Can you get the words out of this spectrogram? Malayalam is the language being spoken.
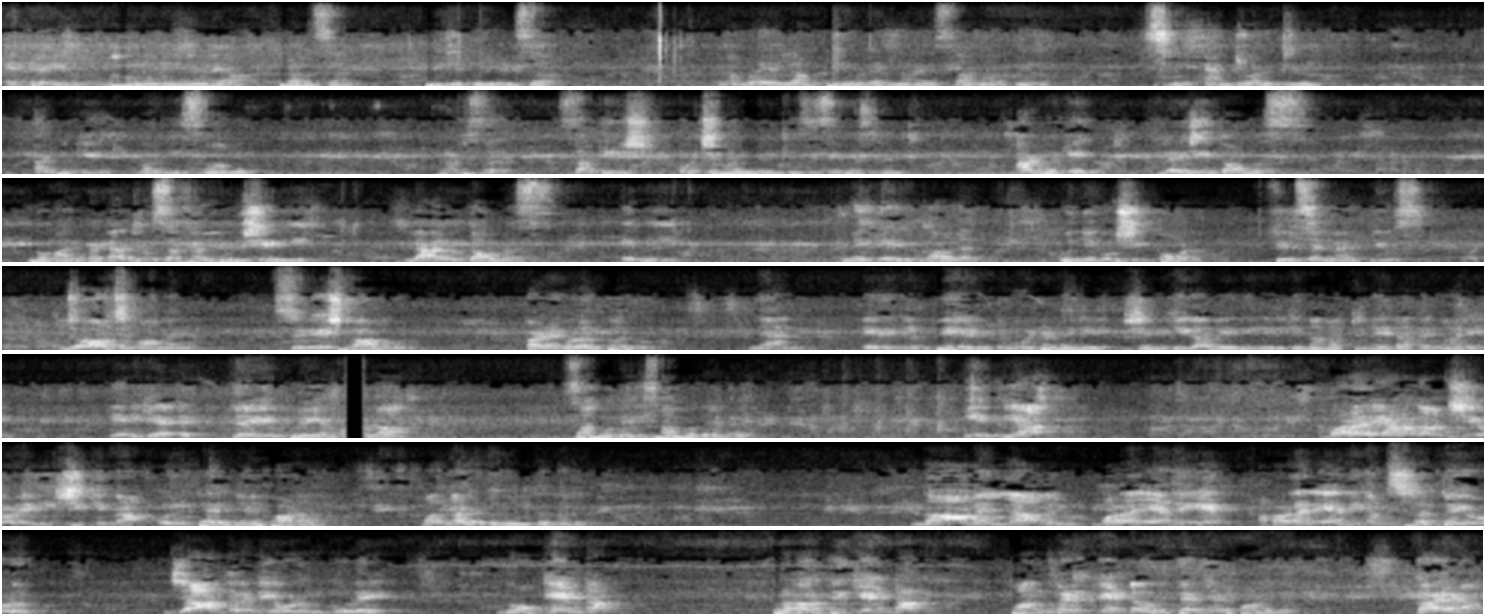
എത്രയും ബഹുമാനീയനായ professor P J Kurian sir നമ്മുടെ എല്ലാം പ്രിയങ്കരനായ സ്ഥാനാർത്ഥി Shri Anto Antony advocate Varghese Mammen professor Satheesh Kochuparambil D C C president advocate Reji Thomas ബഹുമാനപ്പെട്ട ജോസഫ് എം പുതുശ്ശേരി ലാലു തോമസ് എബി നെക്കേരിങ്കാട് കുഞ്ഞുകോശി പോൾ ഫിൽസൺ മാത്യൂസ് ജോർജ് മാമൻ സുരേഷ് ബാബു പഴകുളം പതു ഞാൻ ഏതെങ്കിലും പേര് വിട്ടുപോയിട്ടുണ്ടെങ്കിൽ ക്ഷമിക്കുക. വേദിയിലിരിക്കുന്ന മറ്റു നേതാക്കന്മാരെ എനിക്ക് എത്രയും പ്രിയമുള്ള സഹോദരി സഹോദരങ്ങളെ ഇന്ത്യ വളരെ ആകാംക്ഷയോടെ വീക്ഷിക്കുന്ന ഒരു തെരഞ്ഞെടുപ്പാണ് വന്നടുത്ത് നിൽക്കുന്നത്. നാം എല്ലാവരും വളരെയധികം വളരെയധികം ശ്രദ്ധയോടും ജാഗ്രതയോടും കൂടെ നോക്കേണ്ട പ്രവർത്തിക്കേണ്ട പങ്കെടുക്കേണ്ട ഒരു തെരഞ്ഞെടുപ്പാണിത്. കാരണം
